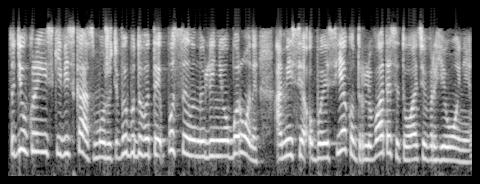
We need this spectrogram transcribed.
Тоді українські війська зможуть вибудувати посилену лінію оборони, а місія ОБСЄ контролювати ситуацію в регіоні.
